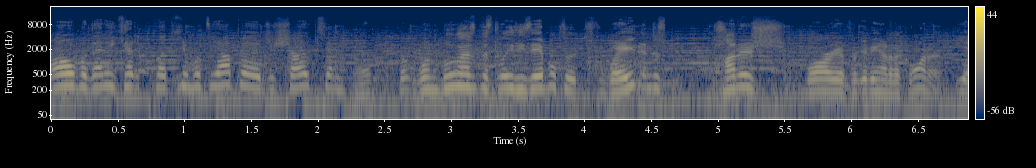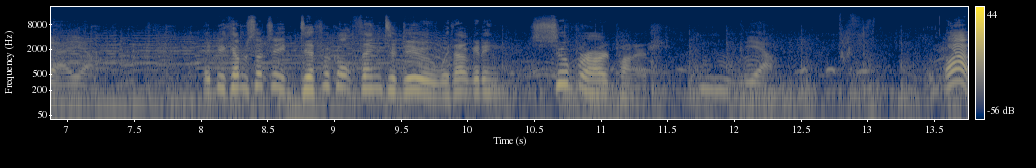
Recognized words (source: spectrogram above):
Oh, but then he clips him with the up air, just sharks him. yep. But when Blue has this lead, he's able to just wait and just punish Wario for getting out of the corner. Yeah, yeah. It becomes such a difficult thing to do without getting super hard punished. Mhm, Yeah. Ah,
